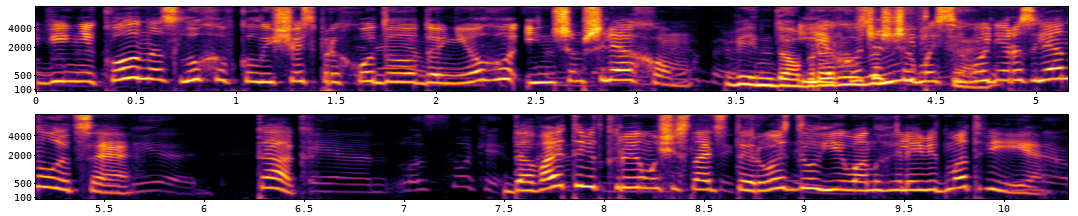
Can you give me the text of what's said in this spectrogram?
Він ніколи не слухав, коли щось приходило до нього іншим шляхом. Він І добре я хочу, щоб ми це. сьогодні розглянули це. Так, давайте відкриємо 16 розділ Євангелія від Матвія.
